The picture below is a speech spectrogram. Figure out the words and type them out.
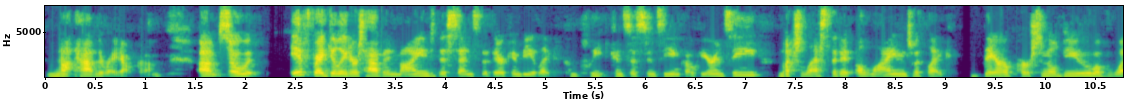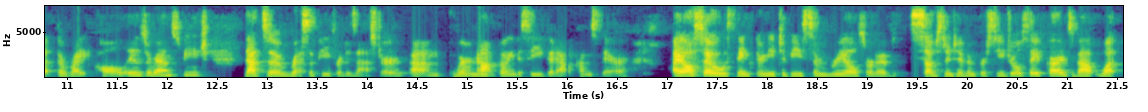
not have the right outcome. Um, so if regulators have in mind the sense that there can be like complete consistency and coherency, much less that it aligns with like their personal view of what the right call is around speech, that's a recipe for disaster. Um, we're not going to see good outcomes there. I also think there need to be some real sort of substantive and procedural safeguards about what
